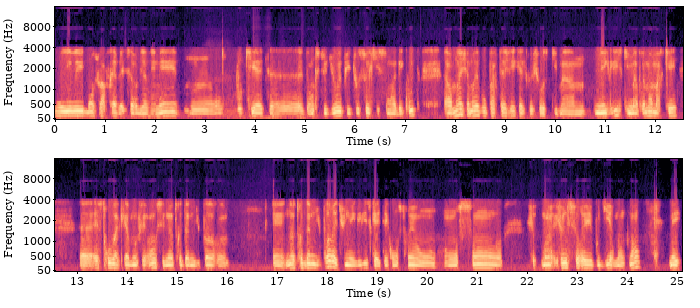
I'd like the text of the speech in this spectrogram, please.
oui, oui, bonsoir frères et sœurs bien-aimés. Hum, Vous qui êtes euh, dans le studio et puis tous ceux qui sont à l'écoute. Alors moi, j'aimerais vous partager quelque chose qui m'a, une église qui m'a vraiment marqué. Euh, elle se trouve à Clermont-Ferrand, c'est Notre-Dame-du-Port. Notre-Dame-du-Port est une église qui a été construite en, en 100, je, moi, je ne saurais vous dire maintenant, mais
